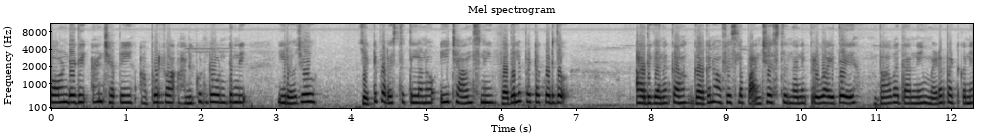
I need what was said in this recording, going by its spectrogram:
బాగుండేది అని చెప్పి అపూర్వ అనుకుంటూ ఉంటుంది. ఈరోజు ఎట్టి పరిస్థితుల్లోనూ ఈ ఛాన్స్ని వదిలిపెట్టకూడదు. అది గనక గగన్ ఆఫీస్లో పనిచేస్తుందని ప్రూవ్ అయితే బావ దాన్ని మెడ పట్టుకొని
